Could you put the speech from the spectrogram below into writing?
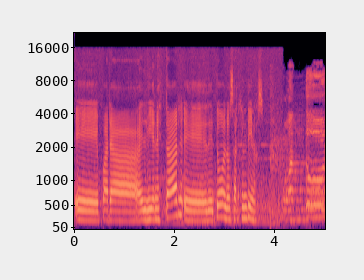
eh, para el bienestar de todos los argentinos. Cuando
